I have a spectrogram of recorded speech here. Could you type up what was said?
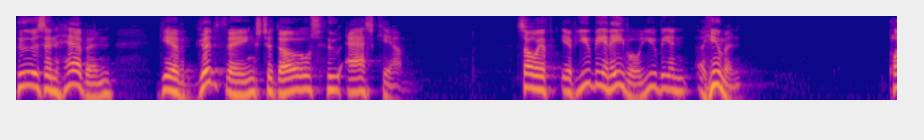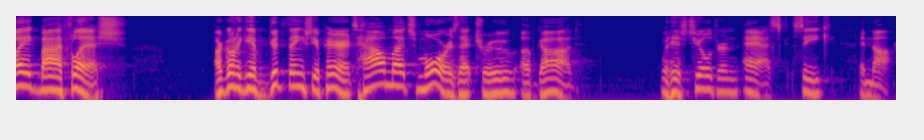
who is in heaven give good things to those who ask him? So if, if you being evil, you being a human, plagued by flesh, are going to give good things to your parents, how much more is that true of God when his children ask, seek, and knock?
